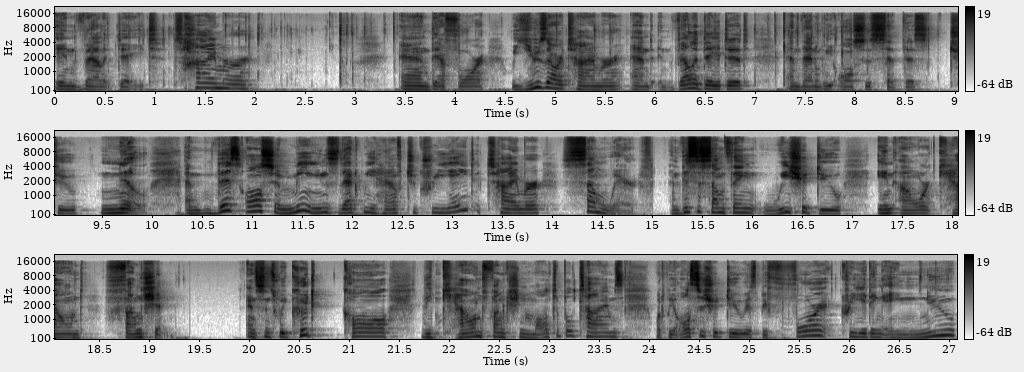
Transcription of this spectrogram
invalidate timer. And therefore we use our timer and invalidate it. And then we also set this to nil. And this also means that we have to create a timer somewhere. And this is something we should do in our count function. And since we could call the count function multiple times, what we also should do is before creating a new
